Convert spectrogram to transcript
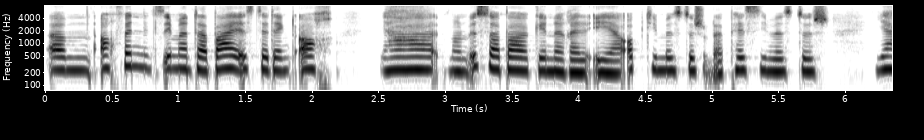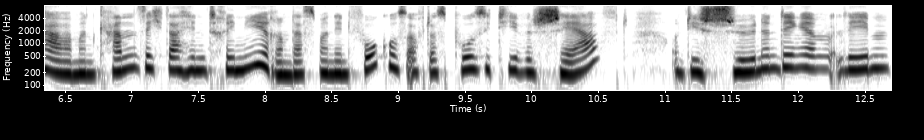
ähm, auch wenn jetzt jemand dabei ist, der denkt, ach, ja, man ist aber generell eher optimistisch oder pessimistisch. Ja, aber man kann sich dahin trainieren, dass man den Fokus auf das Positive schärft und die schönen Dinge im Leben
